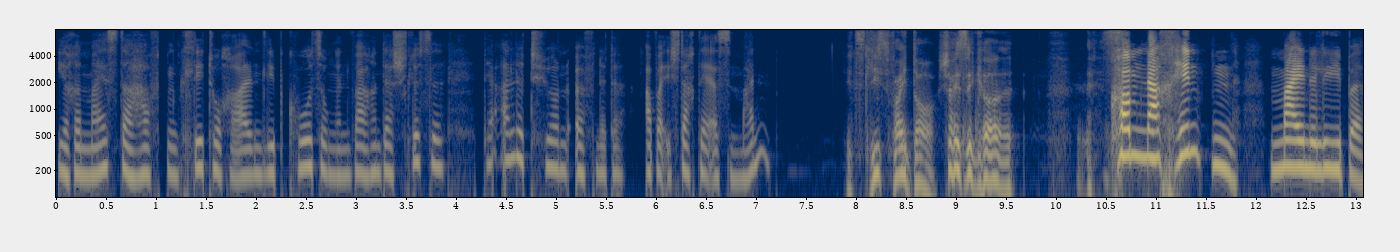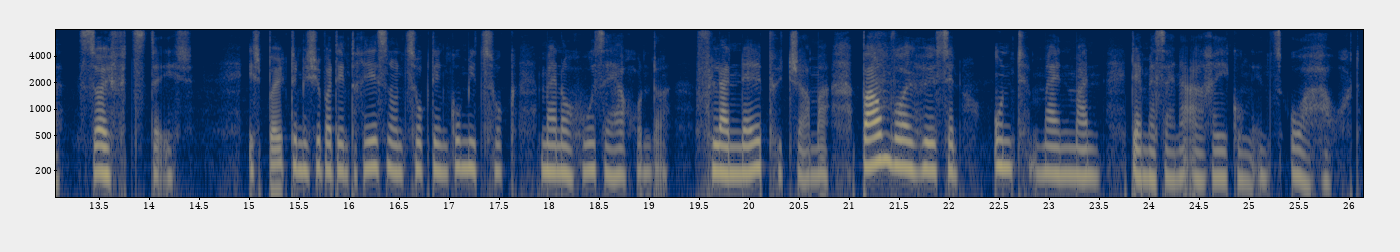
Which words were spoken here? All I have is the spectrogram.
Ihre meisterhaften klitoralen Liebkosungen waren der Schlüssel, der alle Türen öffnete. Aber ich dachte, er ist ein Mann. Jetzt lies weiter. Scheißegal. Komm nach hinten, meine Liebe, seufzte ich. Ich beugte mich über den Tresen und zog den Gummizug meiner Hose herunter. Flanellpyjama, Baumwollhöschen und mein Mann, der mir seine Erregung ins Ohr haucht.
